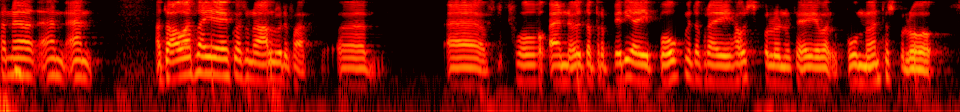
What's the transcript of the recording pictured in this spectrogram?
Þannig að en, en að þá ætla ég eitthvað svona alvöru fag. Uh, uh, fó, en auðvitað bara byrjaði í bókmyndafræði í háskólunum þegar ég var búið með öndarskólu og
